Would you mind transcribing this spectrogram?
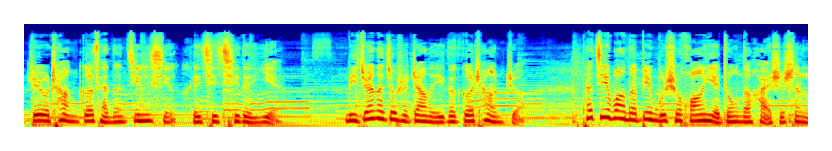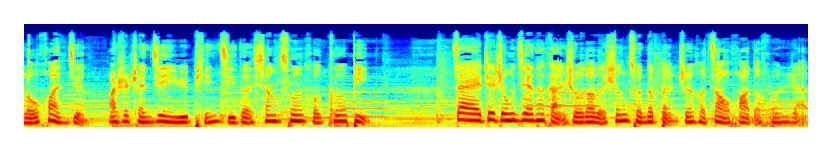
只有唱歌才能惊醒黑漆漆的夜。李娟呢，就是这样的一个歌唱者。她寄望的并不是荒野中的海市蜃楼幻境，而是沉浸于贫瘠的乡村和戈壁。在这中间，他感受到的生存的本真和造化的浑然。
